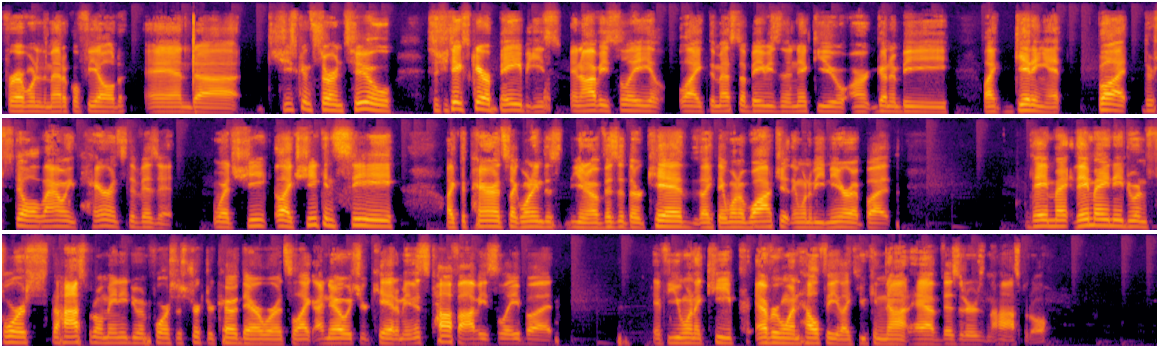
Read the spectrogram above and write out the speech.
for everyone in the medical field. And uh, she's concerned too. So she takes care of babies, and obviously, like the messed up babies in the NICU aren't going to be like getting it, but they're still allowing parents to visit, which she like she can see like the parents like wanting to you know visit their kid, like they want to watch it, they want to be near it, but they may they may need to enforce the hospital may need to enforce a stricter code there where it's like I know it's your kid. I mean, it's tough obviously, but if you want to keep everyone healthy, like you cannot have visitors in the hospital.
